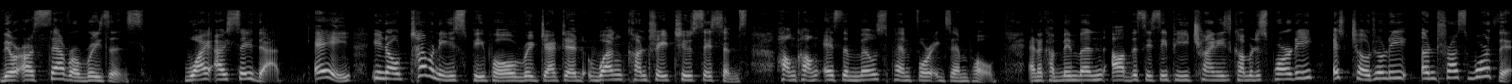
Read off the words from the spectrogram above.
There are several reasons. Why I say that? A, you know, Taiwanese people rejected one country, two systems. Hong Kong is the most painful example. And the commitment of the CCP Chinese Communist Party is totally untrustworthy.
